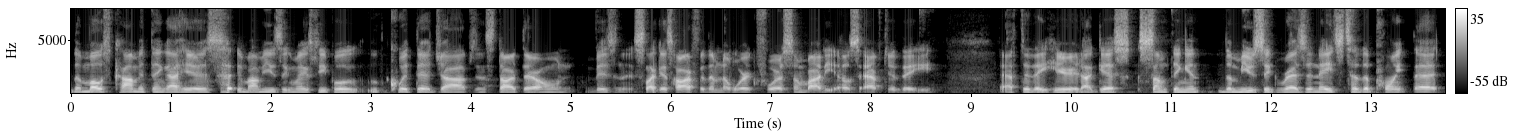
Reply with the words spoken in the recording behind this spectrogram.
the most common thing I hear is my music makes people quit their jobs and start their own business. Like it's hard for them to work for somebody else after they after they hear it. I guess something in the music resonates to the point that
